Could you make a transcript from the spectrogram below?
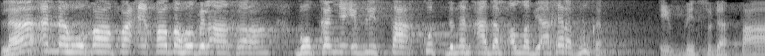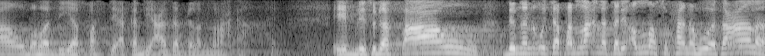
La annahu khafa iqabahu fil akhirah. Bukannya iblis takut dengan adab Allah di akhirat, bukan. Iblis sudah tahu bahwa dia pasti akan diadab dalam neraka. Iblis sudah tahu dengan ucapan laknat dari Allah Subhanahu wa taala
